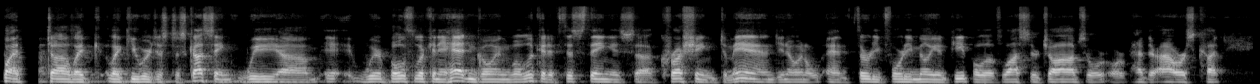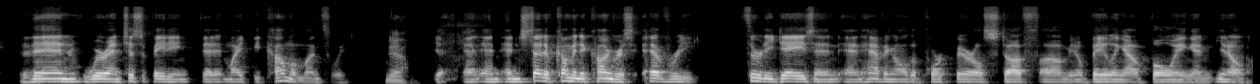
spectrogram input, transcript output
But uh, like like you were just discussing, we um, it, we're both looking ahead and going, well, look at if this thing is uh, crushing demand, you know, and, and 30, 40 million people have lost their jobs or, or had their hours cut then we're anticipating that it might become a monthly. Yeah. Yeah. And, and, and instead of coming to Congress every 30 days and, and having all the pork barrel stuff, um, you know, bailing out Boeing and, you know,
